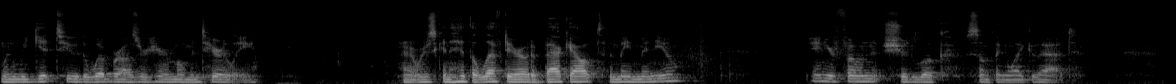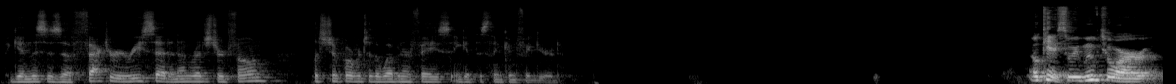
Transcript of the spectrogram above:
when we get to the web browser here momentarily. All right, we're just going to hit the left arrow to back out to the main menu. And your phone should look something like that. Again, this is a factory reset and unregistered phone. Let's jump over to the web interface and get this thing configured. Okay, so we moved to our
